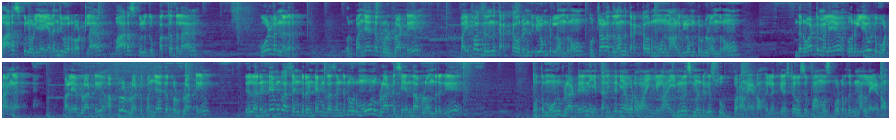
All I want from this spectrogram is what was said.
பாரத் ஸ்கூல் வழியாக இளஞ்சி போகிற ரோட்டில் பாரத் ஸ்கூலுக்கு பக்கத்தில் கோல்டன் நகர் ஒரு பஞ்சாயத்து அப்ரூவல் ஃப்ளாட்டு ஃபைவ் ஃபால்ஸ்லேருந்து கரெக்டாக ஒரு ரெண்டு கிலோமீட்டரில் வந்துடும் குற்றாலத்துலேருந்து கரெக்டாக ஒரு மூணு நாலு கிலோமீட்டருக்குள்ளே வந்துடும் இந்த ரோட்டு மேலேயே ஒரு லேஅவுட் போட்டாங்க. பழைய plot approval plot panchayat approval plot இதில் ரெண்டே முக்கா சென்ட் ரெண்டே முக்கா சென்ட்னு ஒரு மூணு பிளாட் சேர்ந்தாப்பில் வந்திருக்கு. மொத்தம் மூணு ஃப்ளாட்டு நீங்கள் தனித்தனியாக கூட வாங்கிக்கலாம். இன்வெஸ்ட்மெண்ட்டுக்கு சூப்பரான இடம். இல்லை கெஸ்ட் ஹவுஸ் ஃபார்ம் ஹவுஸ் போடுறதுக்கு நல்ல இடம்.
